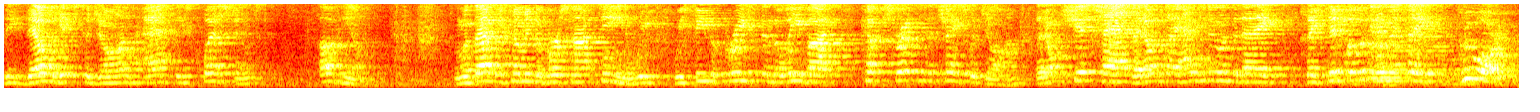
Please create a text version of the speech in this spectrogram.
these delegates to John to ask these questions of him. And with that, we come into verse 19, and we, we see the priests and the Levites cut straight to the chase with John. They don't chit chat. They don't say, How you doing today? They simply look at him and they say, Who are you?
